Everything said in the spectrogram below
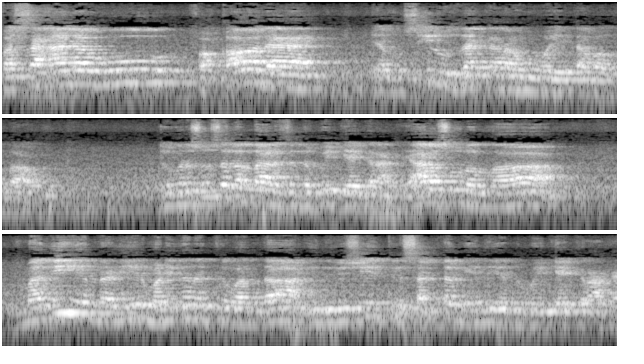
فسأله فقال يغسل ذكره ويتوضا இவங்க ரசூல் ஸல்லல்லாஹு அலைஹி வஸல்லம் போய் கேக்குறாங்க யா ரசூலல்லாஹ் மதி என்ற நீர் மனிதனுக்கு வந்தா இது விஷயத்தில் சட்டம் எது என்று போய் கேட்கிறாங்க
